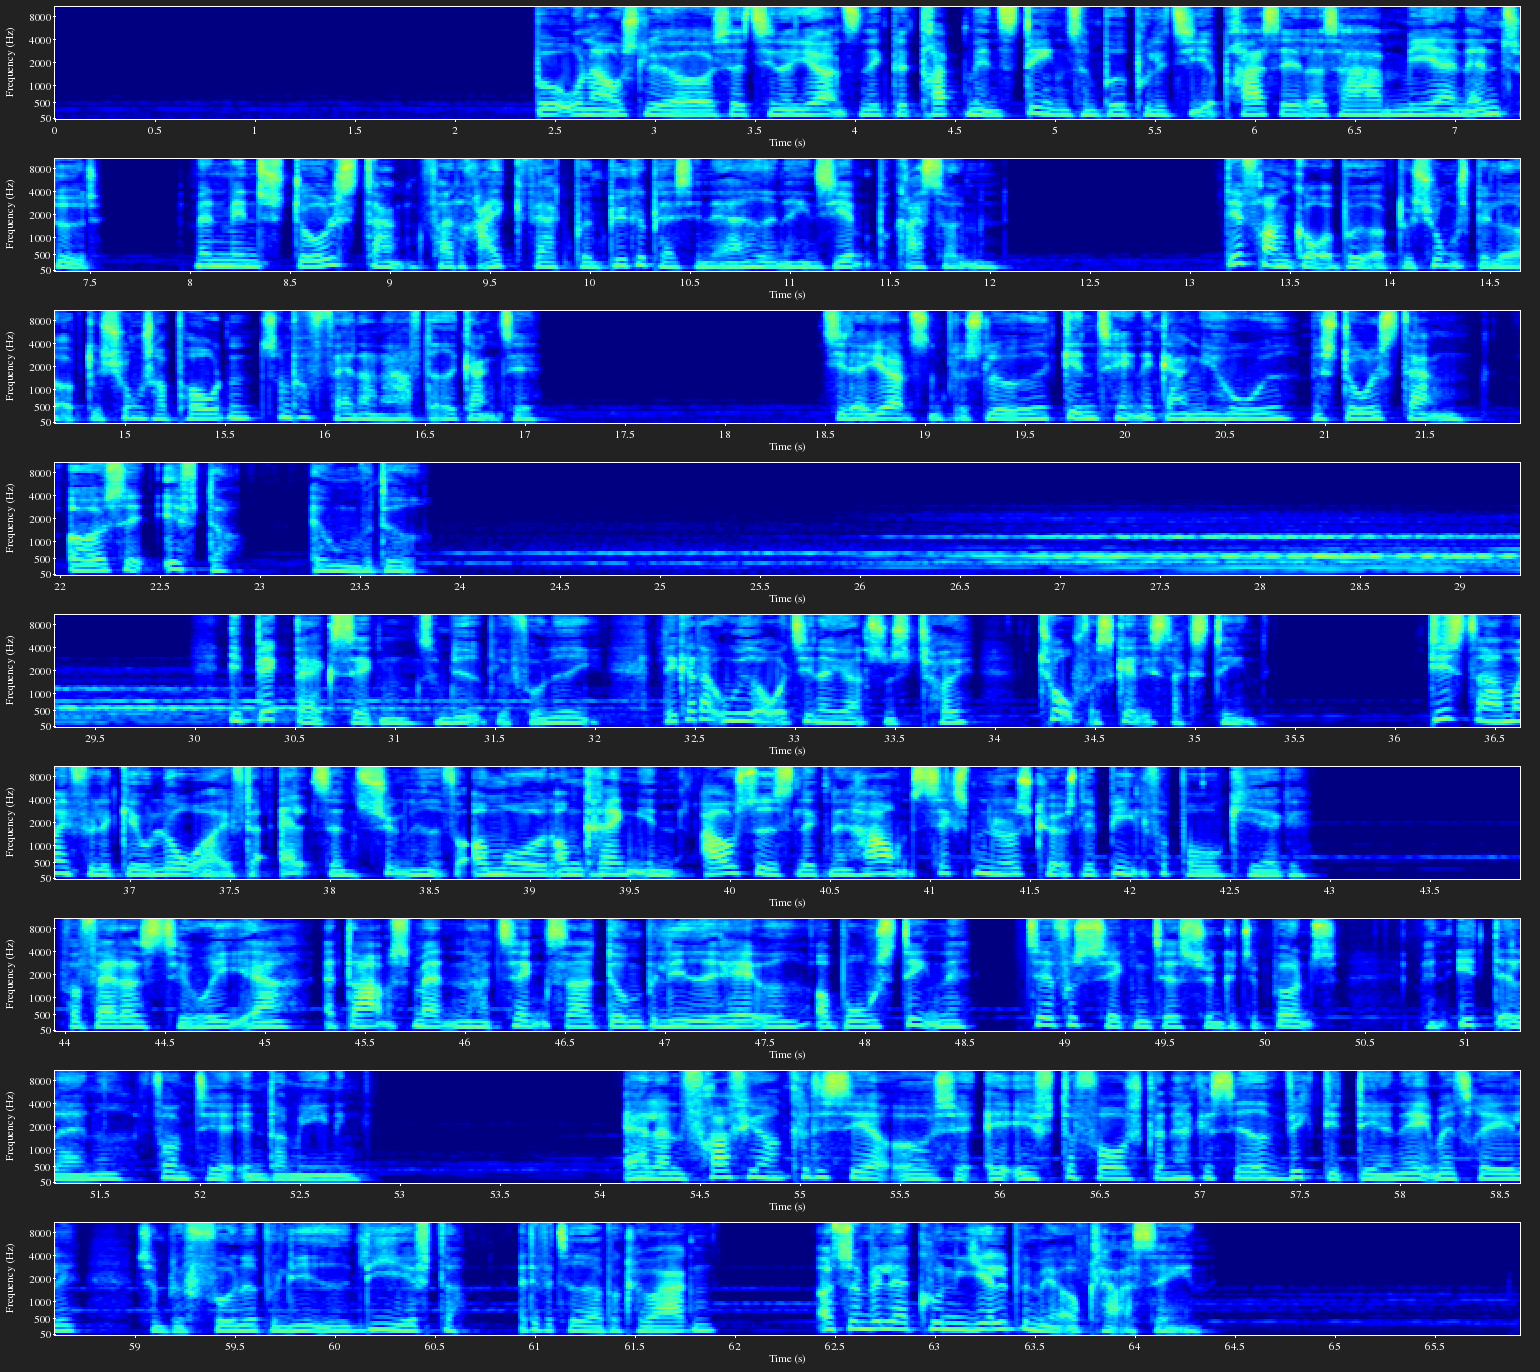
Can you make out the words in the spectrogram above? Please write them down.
Bogen afslører også, at Tina Jørgensen ikke blev dræbt med en sten, som både politi og presse ellers har mere end antydet, men med en stålstang fra et rækværk på en byggeplads i nærheden af hendes hjem på Græsholmen. Det fremgår af både obduktionsbilledet og obduktionsrapporten, som forfatteren har haft adgang til. Tina Jørgensen blev slået gentagende gange i hovedet med stålstangen, også efter, at hun var død. I Big Bag-sækken, som livet blev fundet i, ligger der ud over Tina Jørgensens tøj to forskellige slags sten. De stammer ifølge geologer efter al sandsynlighed for området omkring en afsidesliggende havn 6 minutters kørsel i bil fra Borgkirke. Forfatterens teori er, at drabsmanden har tænkt sig at dumpe livet i havet og bruge stenene til at få sækken til at synke til bunds, men et eller andet får ham til at ændre mening. Erland Frafjord kritiserer også, at efterforskerne har kasseret vigtigt DNA-materiale, som blev fundet på livet lige efter, at det var taget op af kloakken, og som ville have kunnet hjælpe med at opklare sagen.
